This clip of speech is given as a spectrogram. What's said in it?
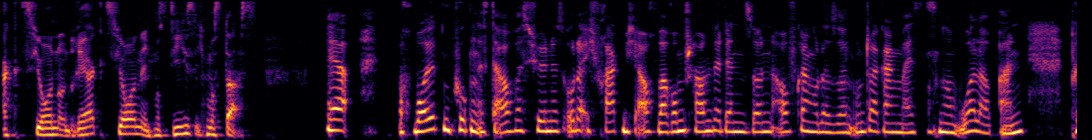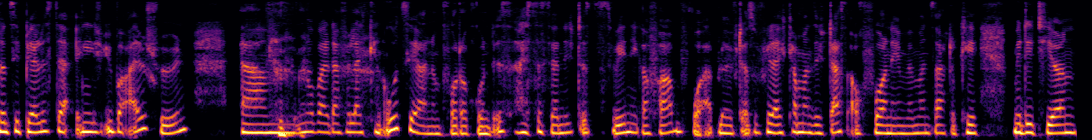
Aktion und Reaktion. Ich muss dies, ich muss das. Ja, auch Wolken gucken ist da auch was Schönes. Oder ich frage mich auch, warum schauen wir denn Sonnenaufgang oder Sonnenuntergang meistens nur im Urlaub an? Prinzipiell ist der eigentlich überall schön. Ähm, nur weil da vielleicht kein Ozean im Vordergrund ist, heißt das ja nicht, dass es weniger farbenfroh abläuft. Also vielleicht kann man sich das auch vornehmen, wenn man sagt, okay, meditieren,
